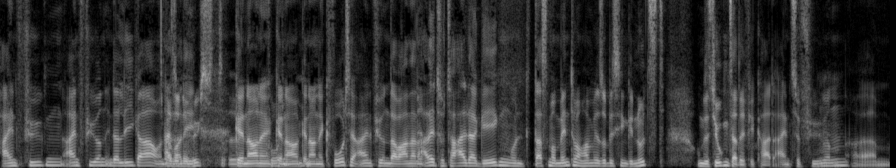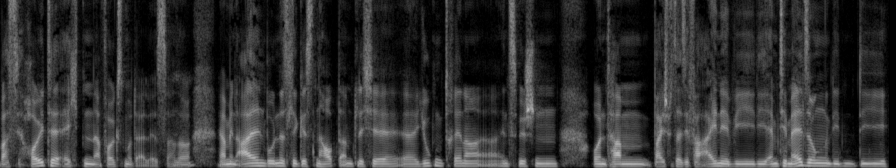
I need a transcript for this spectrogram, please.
einfügen, einführen in der Liga. Und also eine die, Höchst, äh, genau, eine, genau, genau eine Quote einführen. Da waren dann ja. alle total dagegen und das Momentum haben wir so ein bisschen genutzt, um das Jugendzertifikat einzuführen, mhm. ähm, was heute echt ein Erfolgsmodell ist. Also mhm. wir haben in allen Bundesligisten hauptamtliche äh, Jugendtrainer äh, inzwischen und haben beispielsweise Vereine wie die MT Melsungen, die, die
